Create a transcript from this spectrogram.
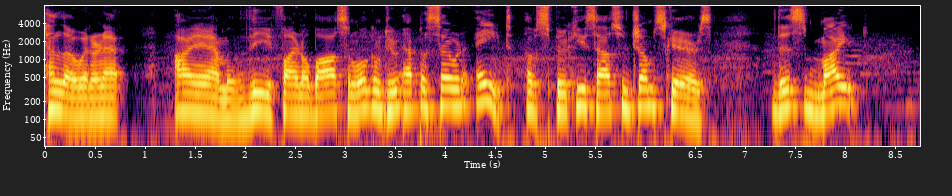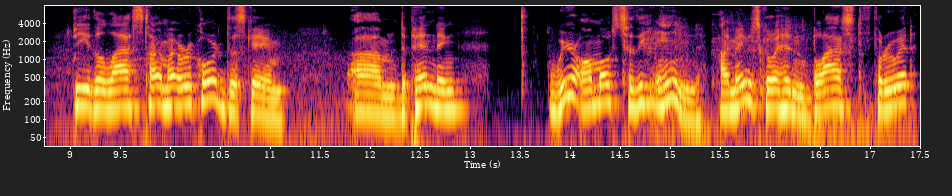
Hello, Internet. I am the final boss, and welcome to episode 8 of Spooky's House of Jump Scares. This might be the last time I record this game. Um, depending. We're almost to the end. I may just go ahead and blast through it.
